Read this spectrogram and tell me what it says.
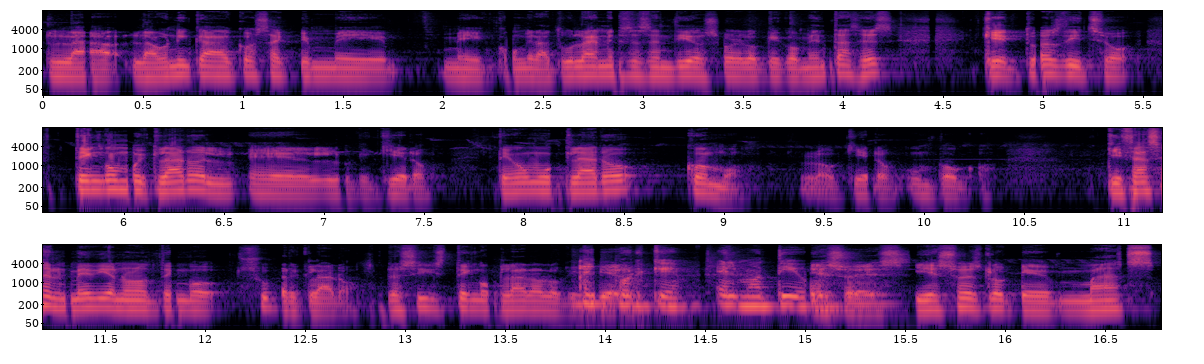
la, la única cosa que me, me congratula en ese sentido sobre lo que comentas es que tú has dicho, tengo muy claro el- el- lo que quiero, tengo muy claro cómo lo quiero un poco. Quizás el medio no lo tengo súper claro, pero sí tengo claro lo que El quiero. por qué, el motivo. Eso es. Y eso es lo que más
